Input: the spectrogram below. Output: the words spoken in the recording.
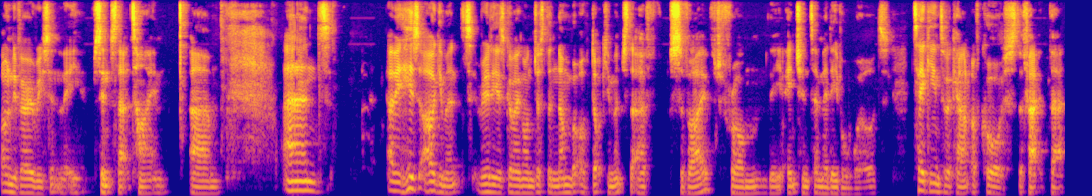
only very recently since that time. Um, and I mean, his argument really is going on just the number of documents that have survived from the ancient and medieval worlds taking into account, of course, the fact that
